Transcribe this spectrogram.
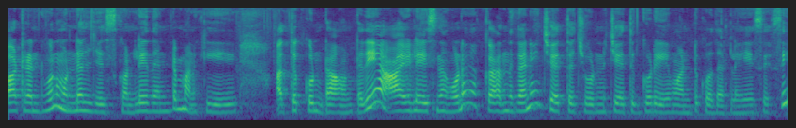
వాటర్ అంటుకొని ఉండలు చేసుకోండి. లేదంటే మనకి అతుక్కుంటా ఉంటుంది. ఆయిల్ వేసినా కూడా అందుకని చేతితో చూడండి చేతికి కూడా ఏం అంటుకోదు. అట్లా వేసేసి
